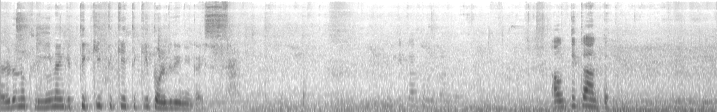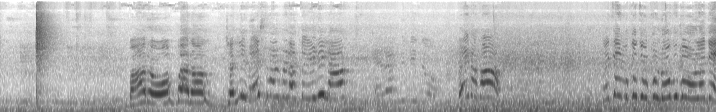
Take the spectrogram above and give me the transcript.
ಎರಡೂ ಕ್ಲೀನಾಗಿ ತಿಕ್ಕಿ ತಿಕ್ಕಿ ತಿಕ್ಕಿ ತೊಳೆದಿದ್ದೀನಿ ಗೈಸ್ ಅವ್ನು ತಿಕ್ಕ ಅಂತೆ. ಬಾರೋ, ಹೋಗ್ ಬಾರೋ. ಜಲ್ದಿ ವೇಸ್ಟ್ ಮಾಡಬೇಡ ಅಂತ ಹೇಳಿಲ್ಲ. ಒಳಗೆ.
